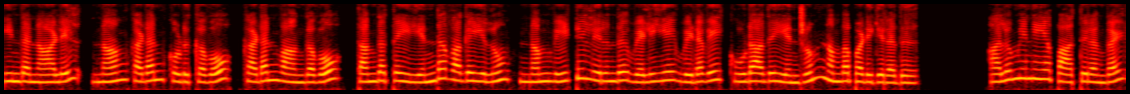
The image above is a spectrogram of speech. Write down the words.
இந்த நாளில் நாம் கடன் கொடுக்கவோ கடன் வாங்கவோ தங்கத்தை எந்த வகையிலும் நம் வீட்டில் இருந்து வெளியே விடவே கூடாது என்றும் நம்பப்படுகிறது. அலுமினிய பாத்திரங்கள்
